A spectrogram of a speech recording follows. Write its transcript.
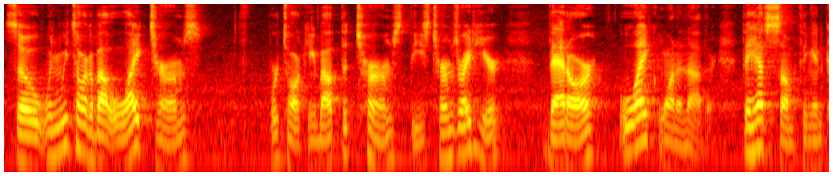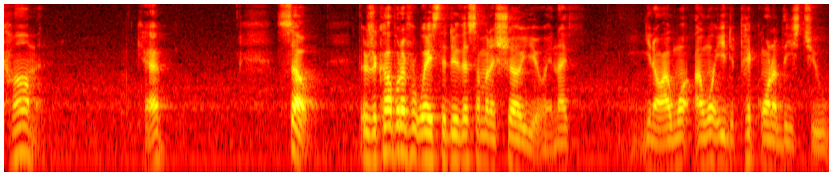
So when we talk about like terms, we're talking about the terms, these terms right here, that are like one another. They have something in common. Okay? So, there's a couple different ways to do this I'm going to show you and I you know, I want I want you to pick one of these two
